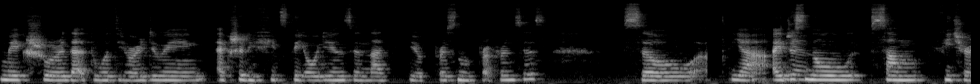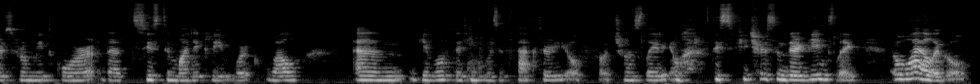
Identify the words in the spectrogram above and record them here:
make sure that what you're doing actually fits the audience and not your personal preferences. So yeah, I just Yeah. know some features from midcore that systematically work well. And GameLoft, I think, was a factory of uh, translating a lot of these features in their games like a while ago.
